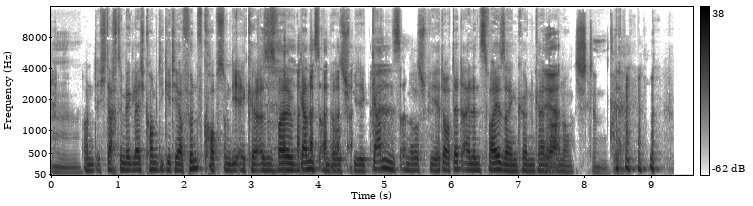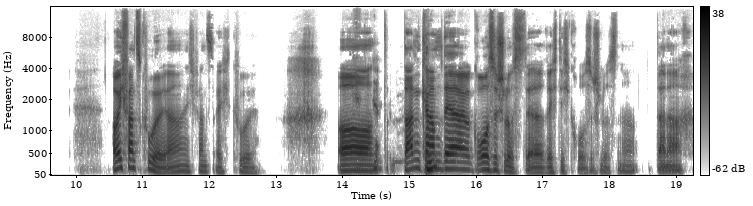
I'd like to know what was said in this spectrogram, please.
Mhm. Und ich dachte mir gleich, kommt die GTA 5 Cops um die Ecke. Also es war ein ganz anderes Spiel, ganz anderes Spiel. Hätte auch Dead Island 2 sein können, keine ja, Ahnung. Stimmt. Ja. aber ich fand's cool, ja. Ich fand's echt cool. Und ja. dann kam der große Schluss, der richtig große Schluss, ne? Danach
